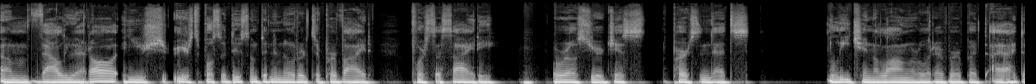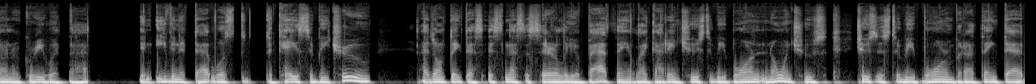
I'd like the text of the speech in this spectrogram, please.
um, value at all, and you sh- you're supposed to do something in order to provide for society, or else you're just a person that's leeching along or whatever. But I, I don't agree with that. And even if that was the case to be true, I don't think that it's necessarily a bad thing. Like I didn't choose to be born. No one choose chooses to be born. But I think that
